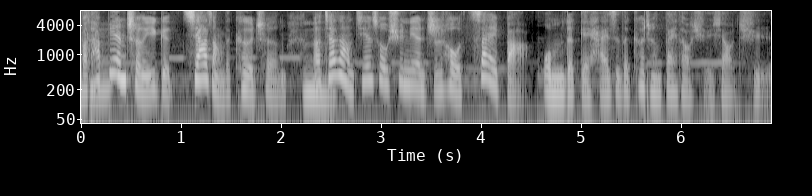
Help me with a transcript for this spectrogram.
把它变成一个家长的课程。那家长接受训练之后，再把我们的给孩子的课程带到学校去。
